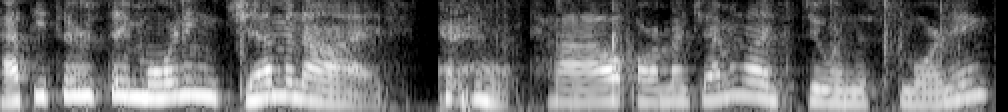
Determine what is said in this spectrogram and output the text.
Happy Thursday morning, Geminis. How are my Geminis doing this morning?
